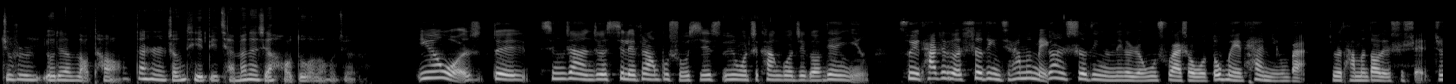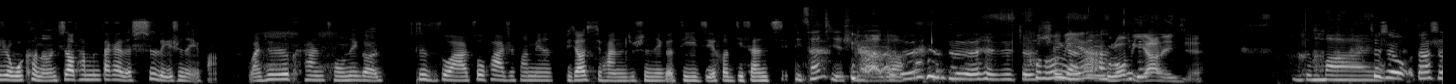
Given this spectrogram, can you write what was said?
就是有点老套，但是整体比前面那些好多了，我觉得。因为我对星战这个系列非常不熟悉，因为我只看过这个电影。所以他这个设定，其实他们每段设定的那个人物出来的时候，我都没太明白，就是他们到底是谁。就是我可能知道他们大概的势力是哪一方，完全是看从那个制作啊、作画这方面比较喜欢的就是那个第一集和第三集。第三集是哪个？对对对，就是普罗米亚，普罗米 亚那一集。我的妈呀！就是我当时，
